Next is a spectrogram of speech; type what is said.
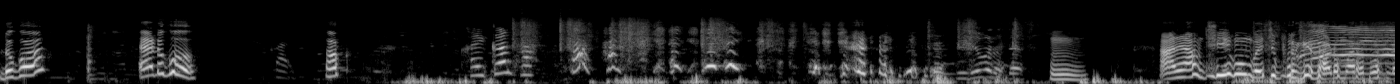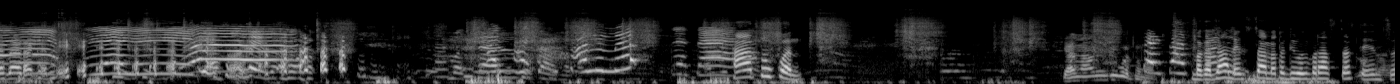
डुगो? ए डुगू. हक. हम्म. आणि आमची मुंबईची पोरगी झाडू मारत बसल्या झाडाखाली. तू पण. बघा झालंय चालू. आता दिवसभर असतंच त्यांचं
